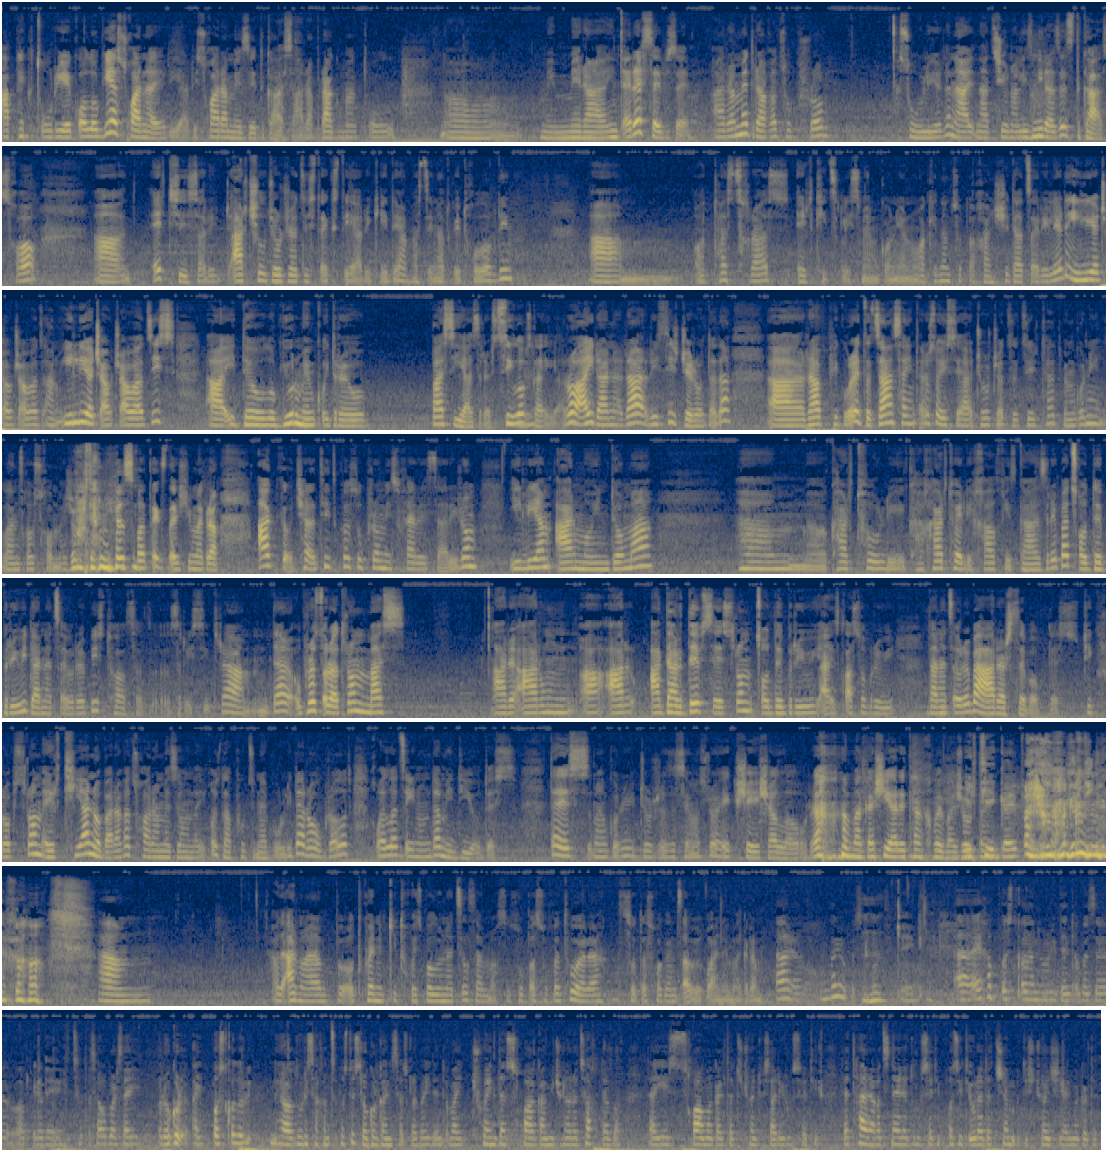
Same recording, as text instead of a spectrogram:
აფექტური ეკოლოგია სხვანაირი არის, სხვა რა მეზე დგას, არა პრაგმატულ აა მე მე რა ინტერესებზე, არამედ რაღაც უფრო სულიერ და ნაციონალიზმი რაზეც დგას, ხო? ა ერთი ის არის არჩილ ჯორჯაძის ტექსტი არის კიდე ამას წინათ კითხულობდი ა 1901 წლის მე მგონი ანუ აქედან ცოტა ხანში დაწერილია და ილია ჭავჭავაძე ანუ ილია ჭავჭავაძის იდეოლოგიურ მემკვიდრეობას იაზრებს ცდილობს გაიგა რომ აი რა რა რისი ჯეროდა და რა ფიგურა და ძალიან საინტერესო ისეა ჯორჯაძე ძირთად მე მგონი ლანძღავს ხოლმე ჟორდანიას სხვა ტექსტებში მაგრამ აქ თითქოს უფრო მის ხარეს არის რომ ილიამ არ მოინდომა ქართული ქართველი ხალხის გააზრება წოდებრივი დანაწევრების თვალსაზრისით რა. და უბრალოდ რომ მას არ არ არ ადარდებს ეს რომ წოდებრივი აი ეს კლასობრივი დანაწევრება არ არსებობდეს. ფიქრობს, რომ ერთიანობა რაღაც სხვა რამეზე უნდა იყოს დაფუძნებული და რომ უბრალოდ ყველა წინ უნდა მიდიოდეს. და ეს მე მგონი ჯორჯაზე სემოს რომ ეგ შეეშალაო რა. მაგაში არ ეთანხმება ჟორდანი. ერთი გაიპარო მაგრინი. ხო. ამ არ თქვენი კითხვის ბოლო ნაწილს არ მახსოვს. უპასუხე თუ არა? ცოტა სხვაგან წავიყვანე მაგრამ არა მგონი უპასუხე. კი ეხა პოსტკოლონიური იდენტობაზე ვაპირებ ცოტა საუბარს. აი როგორ აი პოსტკოლონიური სახელმწიფოსთვის როგორ განისაზღვრება იდენტობა აი ჩვენ და სხვა გამიჩვენა როცა ხდება და აი ეს სხვა მაგალითად ჩვენთვის არის რუსეთი. და თან რაღაცნაირად რუსეთი პოზიტიურადაც შემოდის ჩვენში აი მაგალითად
